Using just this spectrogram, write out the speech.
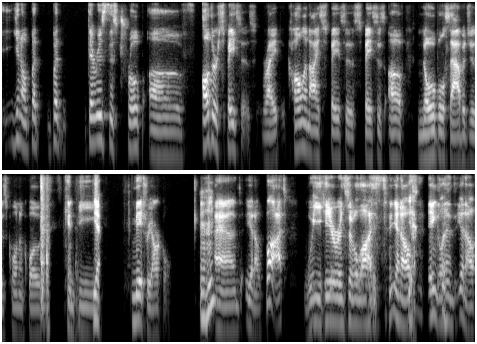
you know but but there is this trope of other spaces right colonized spaces spaces of noble savages quote unquote can be Yeah. matriarchal Mhm. and you know but we here in civilized you know Yeah. england you know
